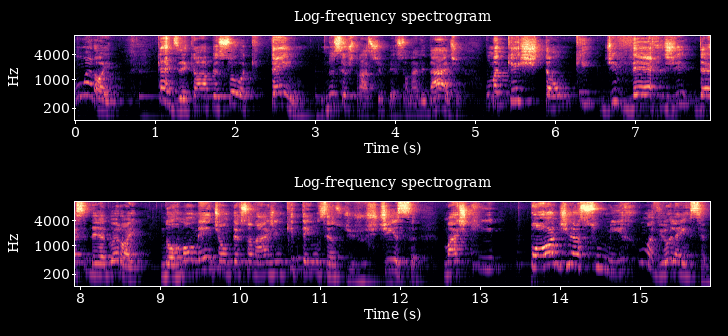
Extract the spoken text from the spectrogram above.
um herói. Quer dizer que é uma pessoa que tem, nos seus traços de personalidade, uma questão que diverge dessa ideia do herói. Normalmente é um personagem que tem um senso de justiça, mas que pode assumir uma violência.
